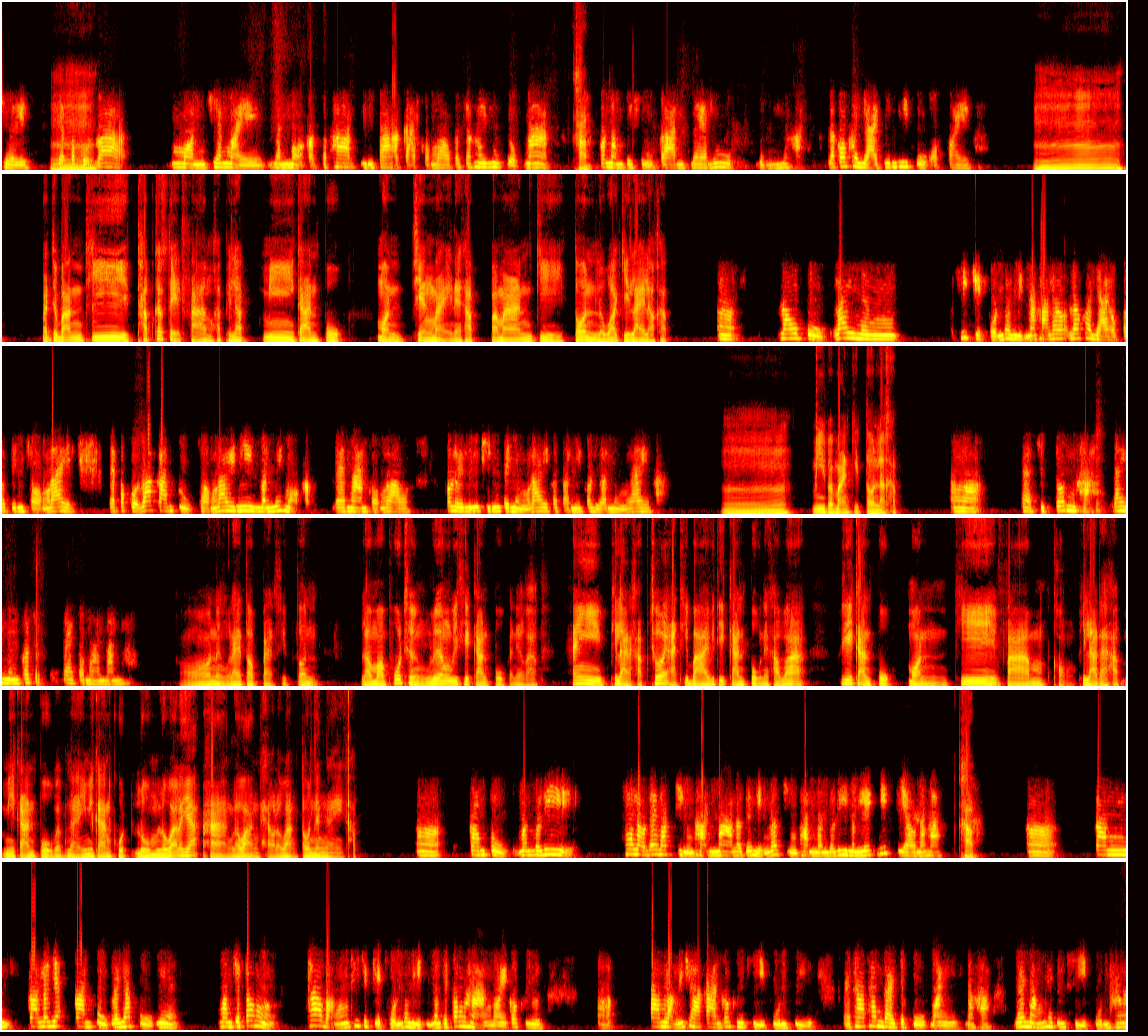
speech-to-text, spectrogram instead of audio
เฉยๆแต่ปรากฏว่าหม่อนเชียงใหม่ มันเหมาะกับสภาพดินฟ้าอากาศของเราก็จะให้ลูกดกมากครับก็นำไปสู่การแปรรูปอย่างนี้นะคะ แล้วก็ขยายพื้นที่ปลูกออกไปค่ะ อืมปัจจุบันที่ทับเกษตรฟาร์มครับพี่รัฐมีการปลูก หม่อนเชียงใหม่นะครับ ประมาณกี่ต้นหรือว่ากี่ไร่แล้วครับ เออเราปลูกไร่หนึ่งที่เก็บผลผลิตนะคะ แล้วแล้วขยายออกไปเป็นสองไร่ แต่ปรากฏว่าการปลูกสองไร่นี่มันไม่เหมาะกับแรงงานของเรา ก็เลยรื้อทิ้งไปหนึ่งไร่ก็ตอนนี้ก็เหลือหนึ่งไร่ค่ะ อืมมีประมาณกี่ต้นแล้วครับเอ่อแปดสิบต้นค่ะไร่หนึ่งก็จะปลูกได้ประมาณนั้นค่ะอ๋อหนึ่งไร่ต่อแปดสิบต้น เรามาพูดถึงเรื่องวิธีการปลูกกันดีกว่าครับ ให้พี่หลาดครับ ช่วยอธิบายวิธีการปลูกหนะครับว่า วิธีการปลูกหม่อนที่ฟาร์มของพี่รัฐอะครับ มีการปลูกแบบไหน มีการขุดหลุมหรือว่าระยะห่างระหว่างแถวระหว่างต้นยังไงครับเอ่อการปลูกมันเบอรี่ ถ้าเราได้รับกิ่งพันธุ์มา เราจะเห็นว่ากิ่งพันธุ์มันเบอรี่มันเล็กนิดเดียวนะคะ ครับเอ่อการการระยะการปลูกระยะปลูกเนี่ย มันจะต้อง ถ้าหวังที่จะเก็บผลผลิตมันจะต้องห่างหน่อยก็คืออ่าตามหลักวิชาการก็คือสี่คูณสี่แต่ถ้าท่านใดจะปลูกใหม่นะคะ แนะนำให้เป็นสี่คูณห้า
